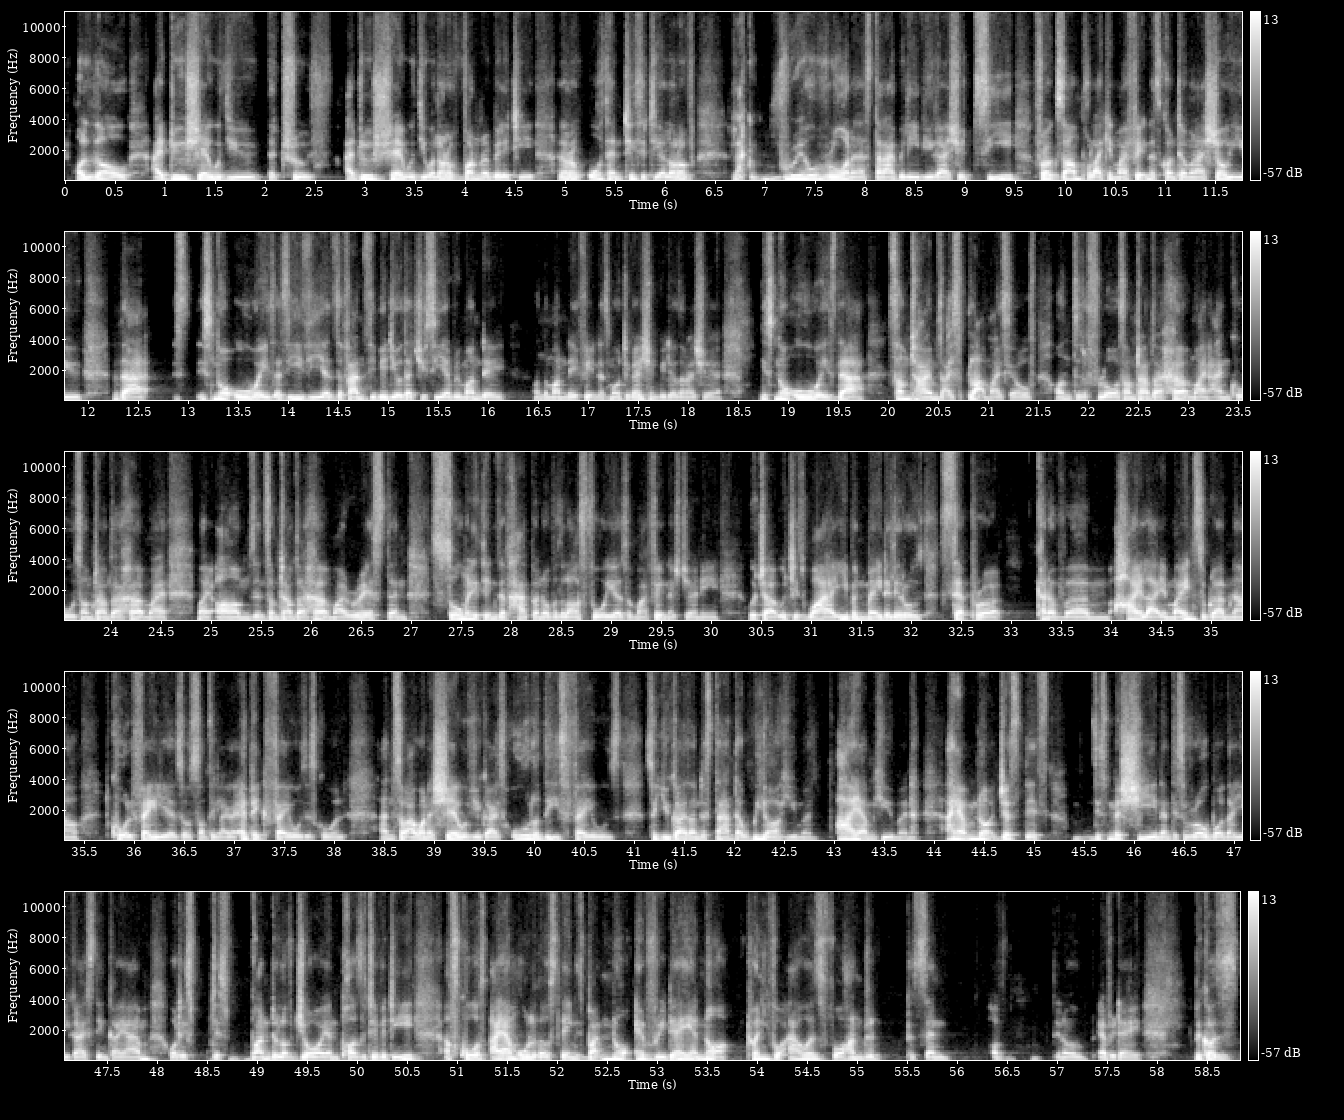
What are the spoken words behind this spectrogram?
Although I do share with you the truth I do share with you a lot of vulnerability, a lot of authenticity, a lot of like real rawness that I believe you guys should see. For example, like in my fitness content, when I show you that it's not always as easy as the fancy video that you see every Monday on the Monday fitness motivation video that I share. It's not always that. Sometimes I splat myself onto the floor. Sometimes I hurt my ankle. Sometimes I hurt my my arms, and sometimes I hurt my wrist. And so many things have happened over the last four years of my fitness journey, which I, which is why I even made a little separate kind of um, highlight in my Instagram now called failures or something like that. Epic fails is called. And so I want to share with you guys all of these fails so you guys understand that we are human. I am human. I am not just this this machine and this robot that you guys think I am, or this this bundle of joy and positivity. Of course, I am all of those things, but not every day and not 24 hours, 400 percent of you know every day, because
